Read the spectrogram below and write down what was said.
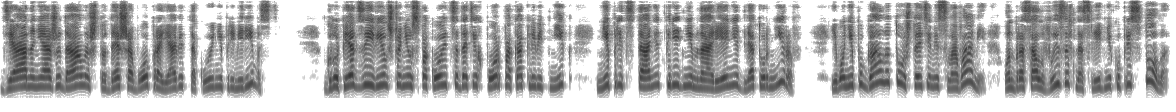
Диана не ожидала, что де Шабо проявит такую непримиримость. Глупец заявил, что не успокоится до тех пор, пока клеветник не предстанет перед ним на арене для турниров. Его не пугало то, что этими словами он бросал вызов наследнику престола.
